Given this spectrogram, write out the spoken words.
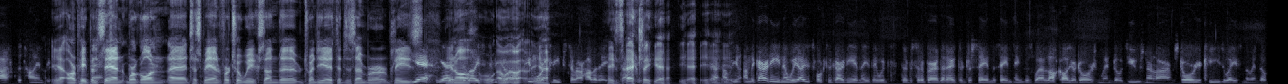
after the time. Yeah, or people um, saying we're going uh, to Spain for two weeks on the 28th of December, please. Yeah, yeah, you know, be uh, a few more yeah. sleeps till our holiday. Exactly, yeah, yeah, yeah. Yeah, yeah. and, you know, and the Gardaí, you know, we I spoke to the Gardaí and they, they would they would sort of bear that out. They're just saying the same things as well. Lock all your doors and windows, use an alarm, store your keys away from the window,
